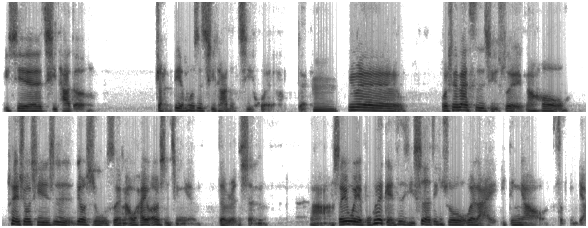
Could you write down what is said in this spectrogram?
一些其他的转变或是其他的机会啊，对，嗯，因为我现在四十几岁，然后退休其实是六十五岁嘛，我还有二十几年的人生。啊，所以我也不会给自己设定说我未来一定要怎么样。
